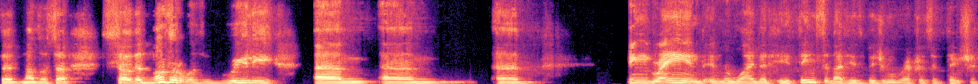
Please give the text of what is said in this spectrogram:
third nazar. So, so the nazar was really um, um, uh, ingrained in the way that he thinks about his visual representation.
